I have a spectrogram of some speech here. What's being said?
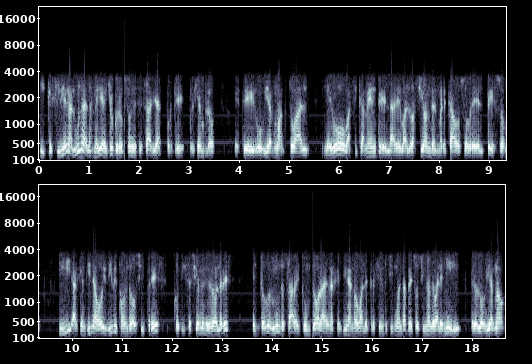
y que si bien algunas de las medidas yo creo que son necesarias, porque, por ejemplo, este gobierno actual negó básicamente la devaluación del mercado sobre el peso y Argentina hoy vive con dos y tres cotizaciones de dólares. todo el mundo sabe que un dólar en Argentina no vale 350 pesos, sino que vale mil, pero el gobierno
